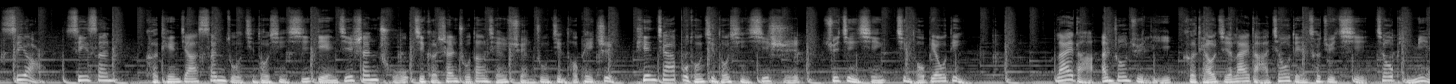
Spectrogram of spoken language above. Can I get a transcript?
C 二、C 三。可添加三组镜头信息，点击删除即可删除当前选中镜头配置。添加不同镜头信息时，需进行镜头标定。LiDAR 安装距离可调节 LiDAR 焦点测距器焦平面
